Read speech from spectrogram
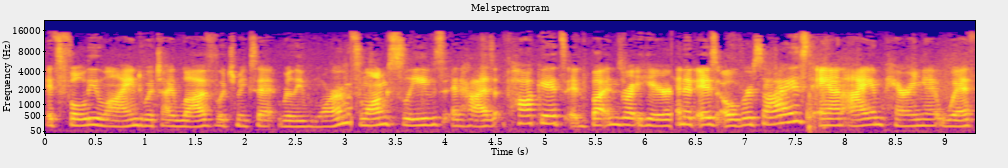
It's fully lined, which I love, which makes it really warm. It's long sleeves, it has pockets, it buttons right here, and it is oversized, and I am pairing it with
